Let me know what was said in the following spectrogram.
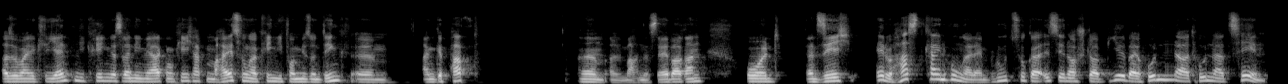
also meine Klienten, die kriegen das, wenn die merken, okay, ich habe einen Heißhunger, kriegen die von mir so ein Ding ähm, angepappt, ähm, also machen das selber ran. Und dann sehe ich, ey, du hast keinen Hunger, dein Blutzucker ist hier noch stabil bei 100, 110.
